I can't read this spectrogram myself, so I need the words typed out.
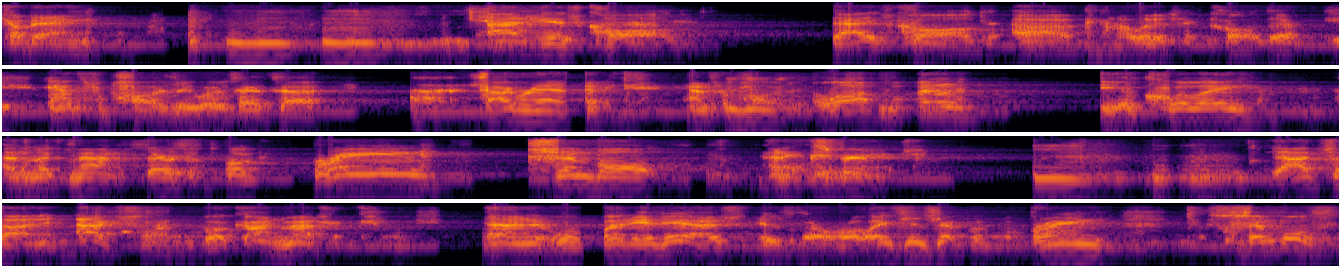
Kabang. Mm-hmm, mm-hmm. That is called, that is called, uh, what is it called? Uh, anthropology. What is that? Uh, uh, cybernetic anthropology. Mm-hmm. A lot of fun the Aquila, and the McManus. There's a book, Brain, Symbol, and Experience. That's an excellent book on metric. And what it is, is the relationship of the brain to symbols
